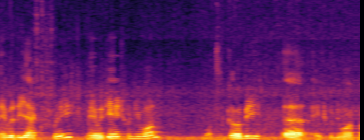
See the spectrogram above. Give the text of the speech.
maybe the Yak 3, maybe the A21. What's it gonna be? Uh, A21.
